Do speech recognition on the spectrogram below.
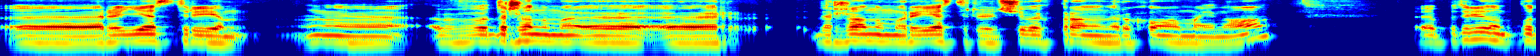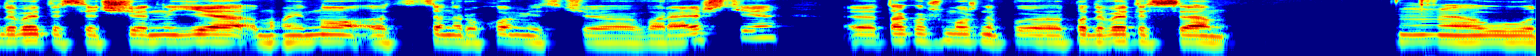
е, реєстрі Е, в державному е, е, державному реєстрі речових прав на нерухоме майно. Потрібно подивитися, чи не є майно це нерухомість в арешті. Також можна подивитися у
